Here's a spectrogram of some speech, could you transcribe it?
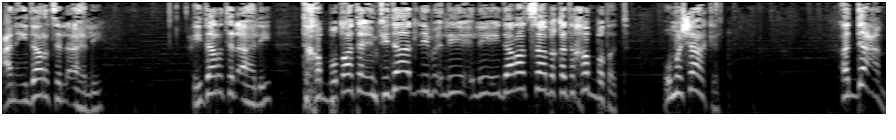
عن إدارة الأهلي إدارة الأهلي تخبطاتها امتداد ل- ل- لإدارات سابقة تخبطت ومشاكل. الدعم.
